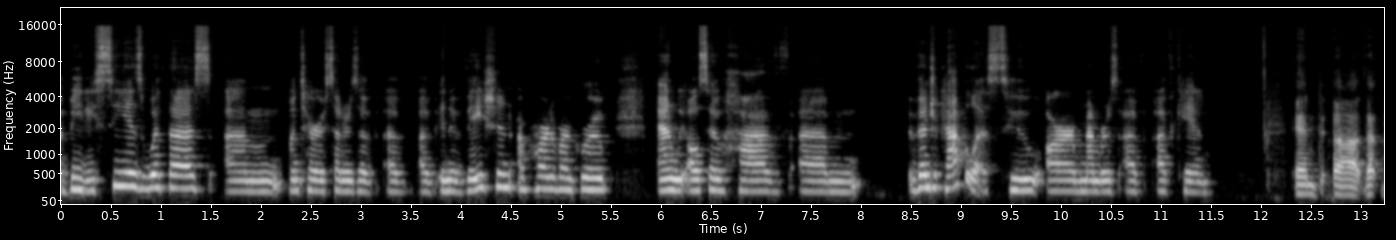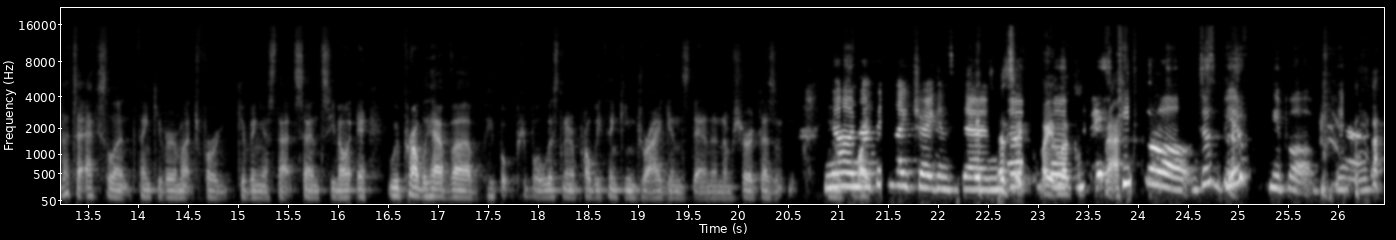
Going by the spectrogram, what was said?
A bdc is with us. Um, ontario centers of, of, of, innovation are part of our group. And we also have um, venture capitalists who are members of, of can and uh, that that's excellent. Thank you very much for giving us that sense. You know, eh, we probably have uh, people people listening are probably thinking Dragon's Den, and I'm sure it doesn't. No, nothing like Dragon's Den. Oh, oh, nice people, just beautiful people. Yeah.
